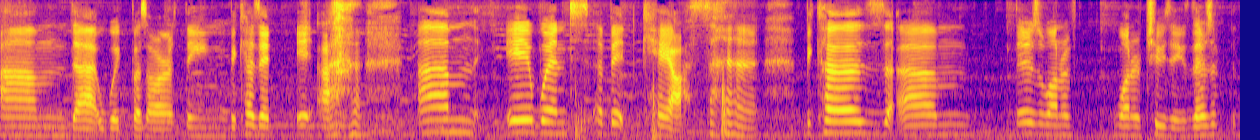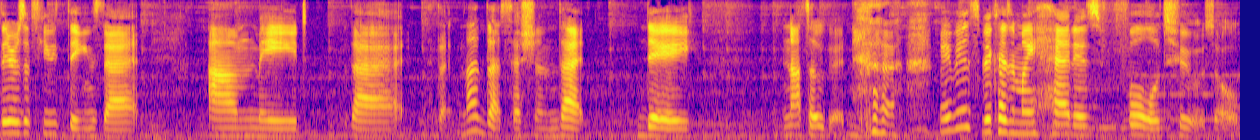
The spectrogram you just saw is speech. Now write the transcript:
um, that WIC Bazaar thing because it it um, it went a bit chaos because um, there's one of one or two things. There's a, there's a few things that um, made that that not that session that day not so good. maybe it's because my head is full too. So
